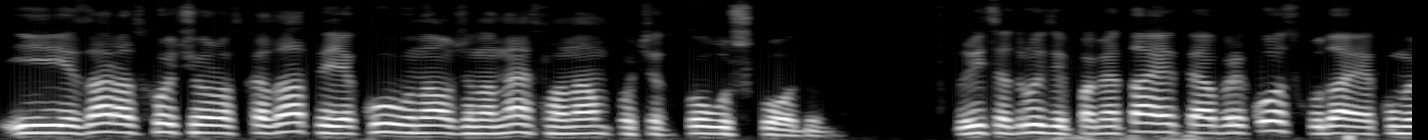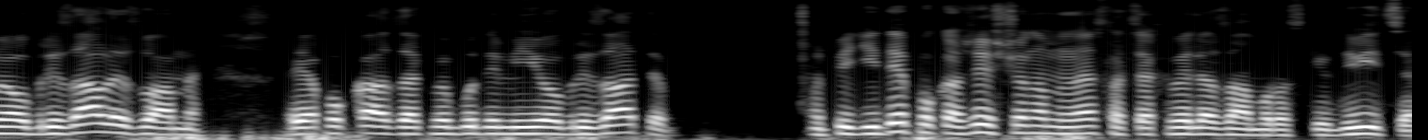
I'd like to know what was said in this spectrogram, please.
І зараз хочу розказати, яку вона вже нанесла нам початкову шкоду. Дивіться, друзі, пам'ятаєте абрикоску, да, яку ми обрізали з вами? Я показую, як ми будемо її обрізати. Підійди, покажи, що нам нанесла ця хвиля заморозків. Дивіться,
